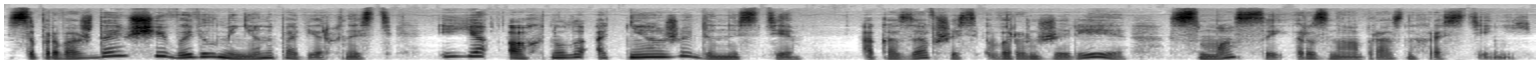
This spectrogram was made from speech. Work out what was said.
Сопровождающий вывел меня на поверхность, и я ахнула от неожиданности, оказавшись в оранжерее с массой разнообразных растений.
